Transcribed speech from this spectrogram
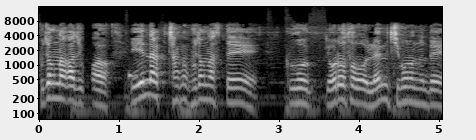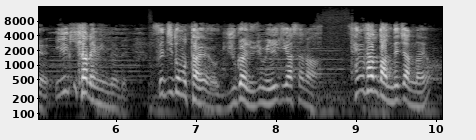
고장 나가지고 아 옛날 잠깐 고장 났을 때 그거 열어서 램 집어넣는데 1기가 램이 있는데. 쓰지도 못해요 유가 요즘에 1기가 쓰나. 생산도 안 되지 않나요?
